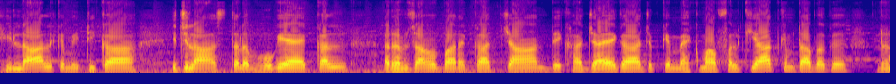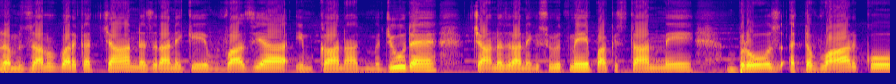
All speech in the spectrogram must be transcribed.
हिलाल कमेटी का इजलास तलब हो गया है। कल रमज़ान मुबारक का चाँद देखा जाएगा, जबकि महकमा फलकियात के मुताबिक रमज़ान मुबारक का चाँद नज़र आने के वाजिया इम्कान मौजूद हैं। चाँद नज़र आने की सूरत में पाकिस्तान में बरोज़ अतवार को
